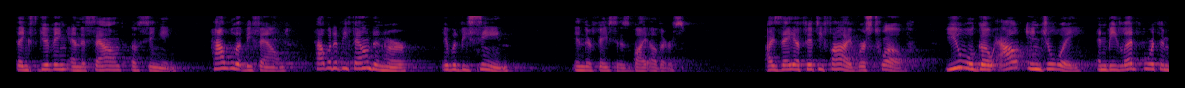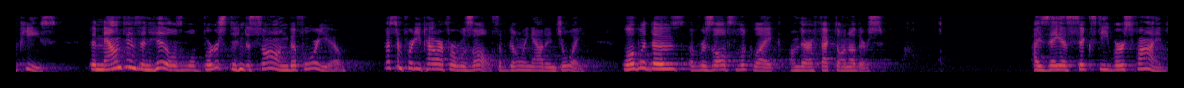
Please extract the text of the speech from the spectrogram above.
thanksgiving and the sound of singing. How will it be found? How would it be found in her? It would be seen in their faces by others. Isaiah 55, verse 12. You will go out in joy and be led forth in peace. The mountains and hills will burst into song before you. That's some pretty powerful results of going out in joy. What would those results look like on their effect on others? Isaiah 60, verse 5.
